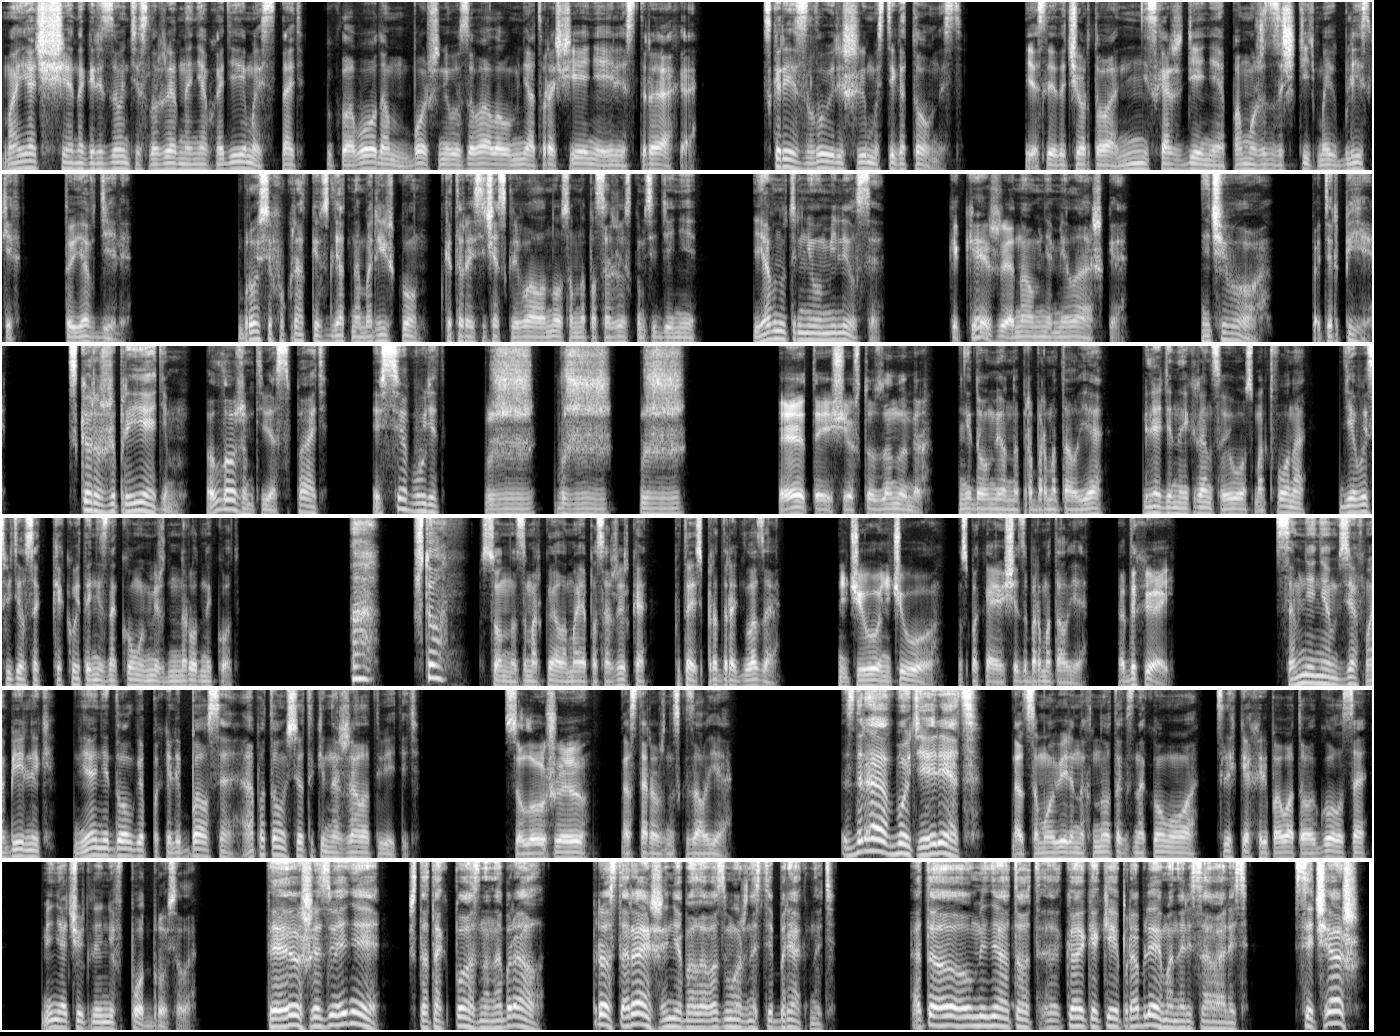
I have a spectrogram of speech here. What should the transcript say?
маячащая на горизонте служебная необходимость стать кукловодом больше не вызывала у меня отвращения или страха. Скорее, злую решимость и готовность. Если это чёртово нисхождение поможет защитить моих близких, то я в деле. Бросив украдкой взгляд на Маришку, которая сейчас клевала носом на пассажирском сидении, я внутренне умилился. Какая же она у меня милашка. Ничего, потерпи. Скоро уже приедем, уложим тебя спать, и все будет вжж, вжж, вжж. «Это еще что за номер?» — недоуменно пробормотал я, глядя на экран своего смартфона, где высветился какой-то незнакомый международный код. «А, что?» — сонно заморгала моя пассажирка, пытаясь продрать глаза. «Ничего, ничего», — успокаивающе забормотал я. «Отдыхай». С сомнением взяв мобильник, я недолго поколебался, а потом все таки нажал ответить. «Слушаю», — осторожно сказал я. «Здрав будь, Ирец!» От самоуверенных ноток знакомого, слегка хриповатого голоса меня чуть ли не в пот бросило. «Ты уж извини, что так поздно набрал. Просто раньше не было возможности брякнуть. А то у меня тут э, кое-какие проблемы нарисовались. Сейчас?»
